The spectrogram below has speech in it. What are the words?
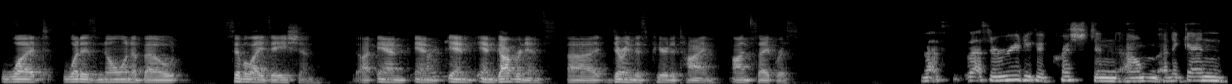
what what is known about civilization uh, and, and, and, and governance uh, during this period of time on Cyprus? That's that's a really good question. Um, and again,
